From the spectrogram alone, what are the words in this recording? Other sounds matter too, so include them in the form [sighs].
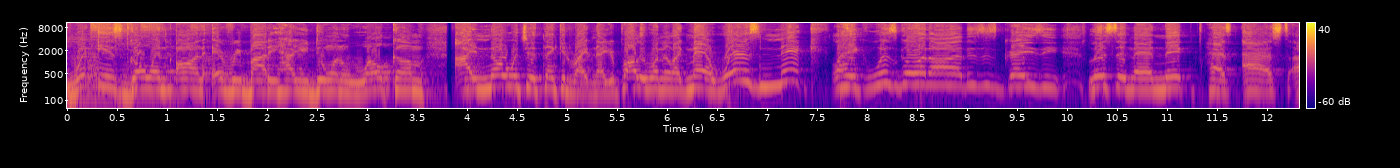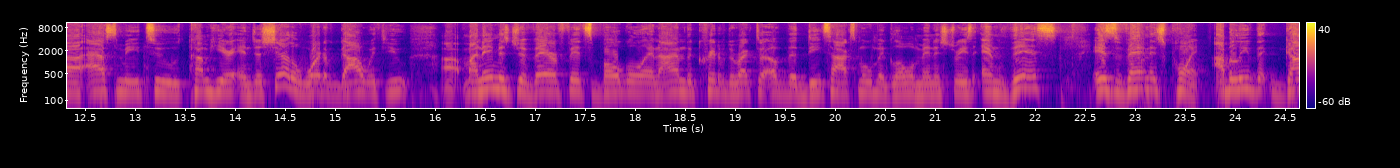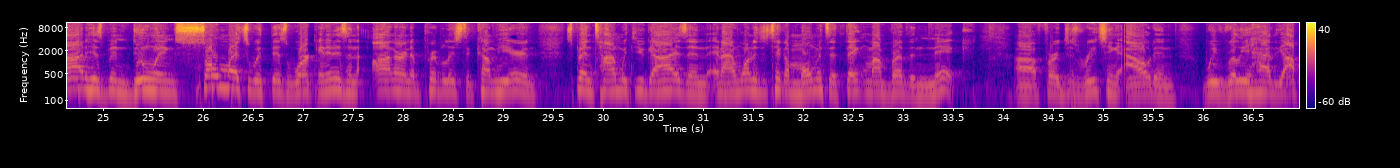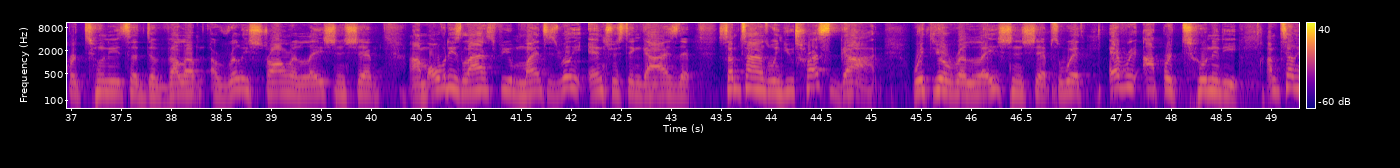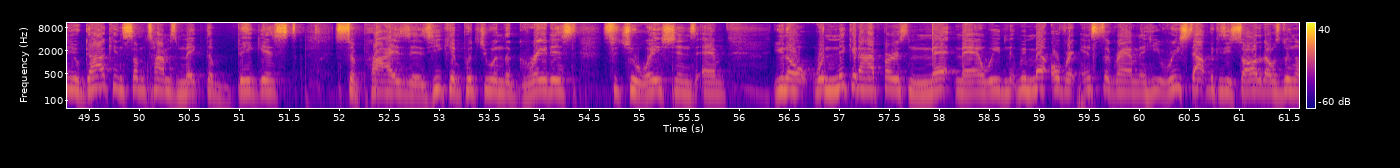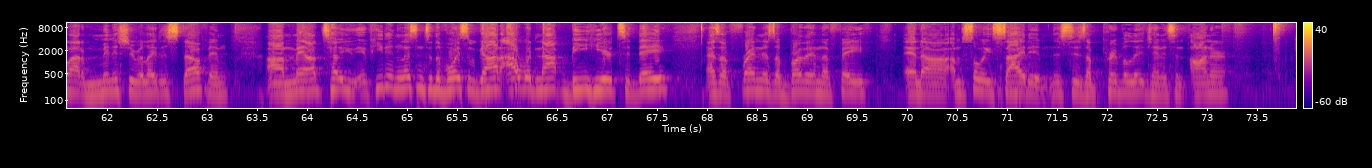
What is going on, everybody? How you doing? Welcome. I know what you're thinking right now. You're probably wondering, like, man, where's Nick? Like, what's going on? This is crazy. Listen, man, Nick has asked uh, asked me to come here and just share the word of God with you. Uh, my name is Javaire Fitzbogle, and I am the creative director of the Detox Movement Global Ministries. And this is Vantage Point. I believe that God has been doing so much with this work, and it is an honor and a privilege to come here and spend time with you guys. And, and I want to just take a moment to thank my brother Nick. Uh, for just reaching out. And we've really had the opportunity to develop a really strong relationship um, over these last few months. It's really interesting, guys, that sometimes when you trust God with your relationships, with every opportunity, I'm telling you, God can sometimes make the biggest surprises. He can put you in the greatest situations. And you know, when Nick and I first met, man, we we met over Instagram, and he reached out because he saw that I was doing a lot of ministry related stuff. And uh, man, I'll tell you, if he didn't listen to the voice of God, I would not be here today as a friend, as a brother in the faith. And uh, I'm so excited. This is a privilege and it's an honor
